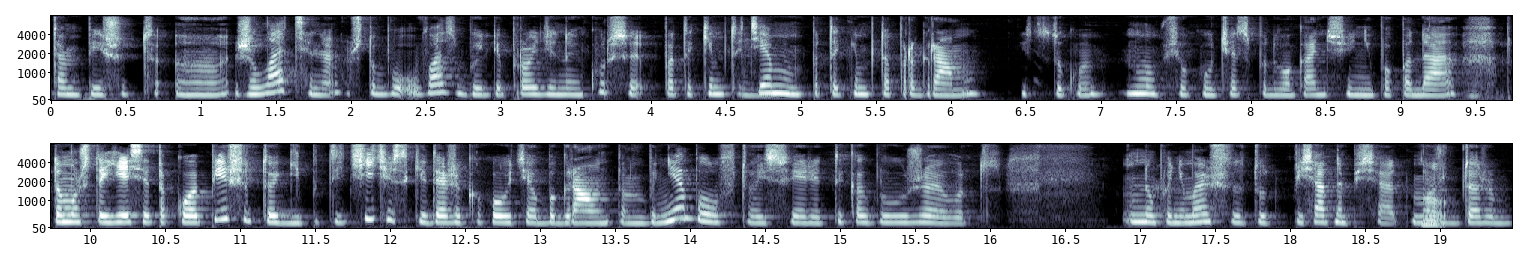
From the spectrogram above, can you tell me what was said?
там пишут а, желательно, чтобы у вас были пройденные курсы по таким-то mm-hmm. темам, по таким-то программам. И ты такой, ну, все получается под вакансию не попадаю. Потому что если такое пишут, то гипотетически, даже какой у тебя бэкграунд там бы не был в твоей сфере, ты как бы уже вот ну, понимаешь, что тут 50 на 50. Ну, Может, даже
